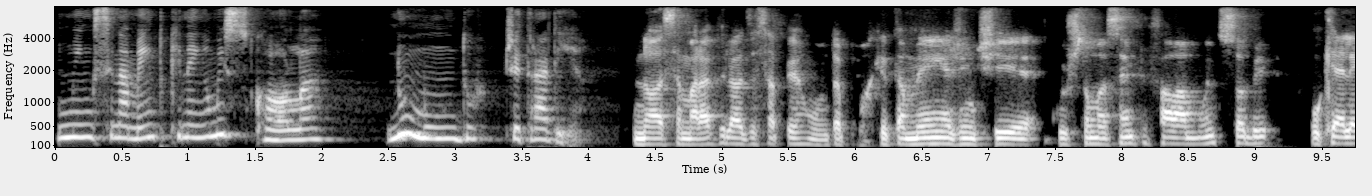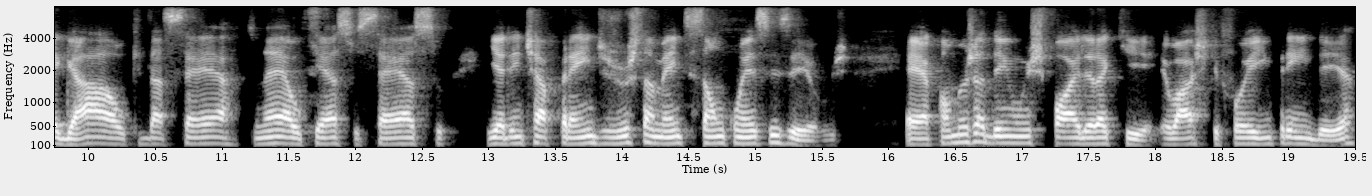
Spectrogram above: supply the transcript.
um ensinamento que nenhuma escola no mundo te traria nossa, é maravilhosa essa pergunta, porque também a gente costuma sempre falar muito sobre o que é legal, o que dá certo, né, o que é sucesso, e a gente aprende justamente são com esses erros. É, como eu já dei um spoiler aqui, eu acho que foi empreender,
